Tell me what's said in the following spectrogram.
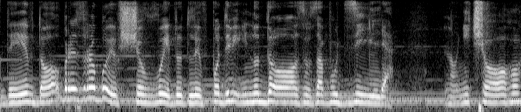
Див добре зробив, що видудлив подвійну дозу забудзілля. Ну нічого,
